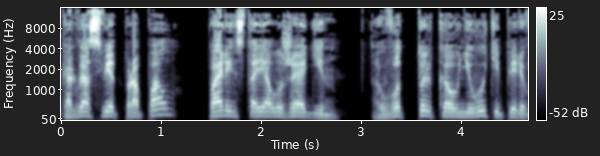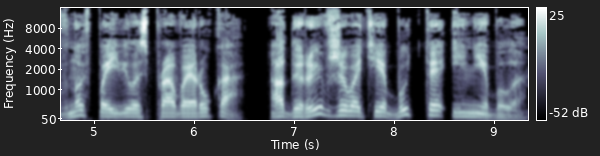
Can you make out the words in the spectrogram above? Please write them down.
Когда свет пропал, парень стоял уже один. Вот только у него теперь вновь появилась правая рука, а дыры в животе будто и не было.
